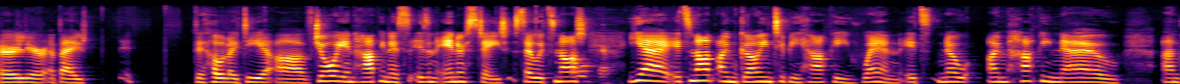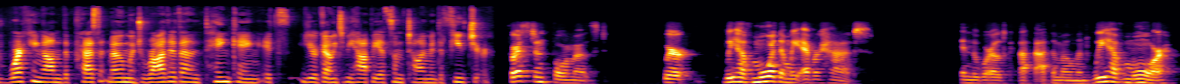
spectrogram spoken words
earlier about the whole idea of joy and happiness is an inner state. So it's not, okay. yeah, it's not, I'm going to be happy when. It's no, I'm happy now and working on the present moment rather than thinking it's you're going to be happy at some time in the future. First and foremost, we're we have more than we ever had in the world at, the moment. We have more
